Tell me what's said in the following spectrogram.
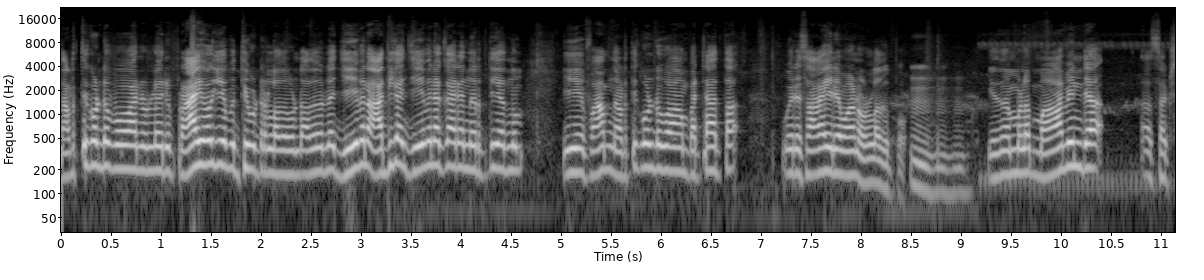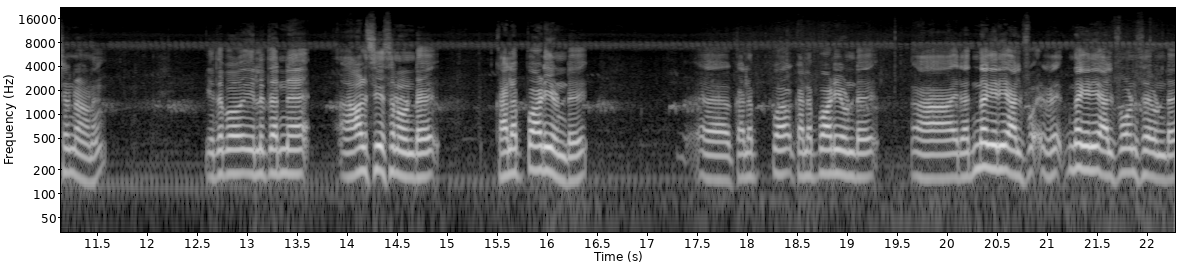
നടത്തിക്കൊണ്ട് പോകാനുള്ള ഒരു പ്രായോഗിക ബുദ്ധിമുട്ടുള്ളത് കൊണ്ട് അതുപോലെ ജീവൻ അധികം ജീവനക്കാരെ നിർത്തിയെന്നും ഈ ഫാം നടത്തിക്കൊണ്ട് പോകാൻ പറ്റാത്ത ഒരു സാഹചര്യമാണ് ഉള്ളത് ഇപ്പോൾ. ഇത് നമ്മൾ മാവിന്റെ സെക്ഷനാണ്. ഇതിപ്പോൾ ഇതിൽ തന്നെ ആൾ സീസണുണ്ട് കലപ്പാടിയുണ്ട് കലപ്പ കലപ്പാടിയുണ്ട് രത്നഗിരി അൽഫോ രത്നഗിരി അൽഫോൺസ ഉണ്ട്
